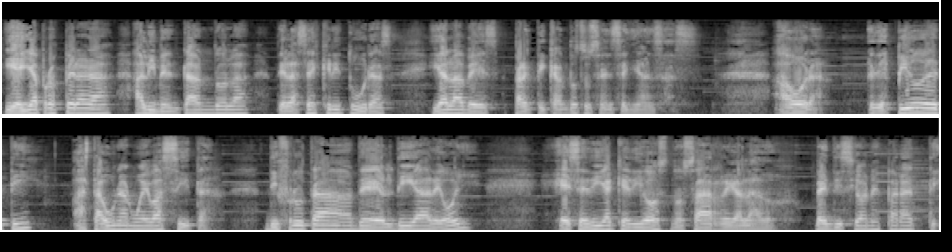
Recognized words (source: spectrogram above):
Y ella prosperará alimentándola de las escrituras y a la vez practicando sus enseñanzas. Ahora, despido de ti hasta una nueva cita. Disfruta del día de hoy ese día que Dios nos ha regalado. Bendiciones para ti.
